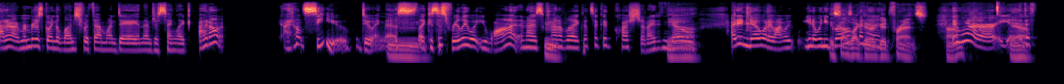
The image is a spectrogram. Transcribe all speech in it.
I don't know. I remember just going to lunch with them one day and them just saying like, I don't I don't see you doing this. Mm. Like, is this really what you want? And I was kind mm. of like, that's a good question. I didn't yeah. know. I didn't know what I want. You know, when you it grow sounds up, like they a, were good friends. Huh? They were. Yeah. The,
